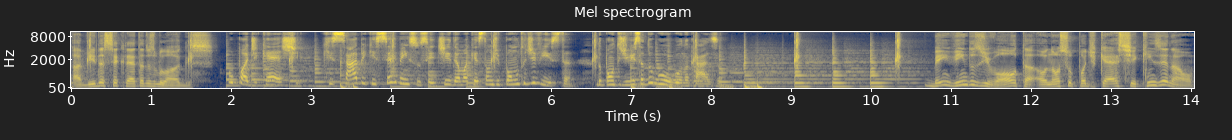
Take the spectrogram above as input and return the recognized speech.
A Vida Secreta dos Blogs. O podcast que sabe que ser bem-sucedido é uma questão de ponto de vista. Do ponto de vista do Google, no caso. Bem-vindos de volta ao nosso podcast quinzenal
